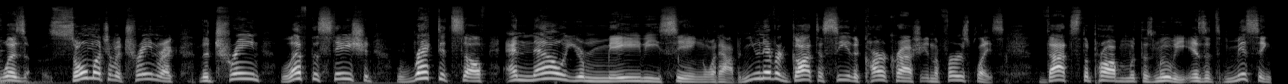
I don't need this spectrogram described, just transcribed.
was so much of a train wreck. The train left the station, wrecked itself, and now you're maybe seeing what happened. You never got to see the car crash in the first place. That's the problem with this movie is it's missing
